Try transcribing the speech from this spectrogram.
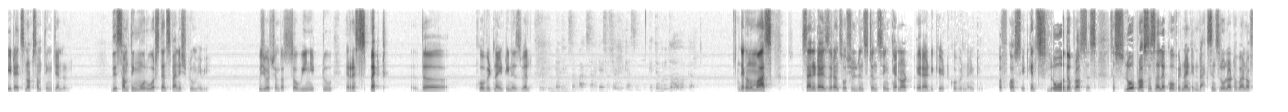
यहाँ it's not something general this something more worse than Spanish to maybe बुझिपार so we need to respect the Covid nineteen as well. দেখুন mask, sanitizer and social distancing cannot eradicate covid-19 of course it can slow the process so slow process like covid-19 vaccines roll out and of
